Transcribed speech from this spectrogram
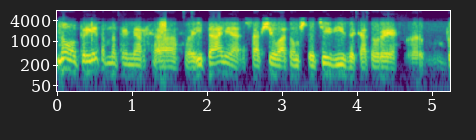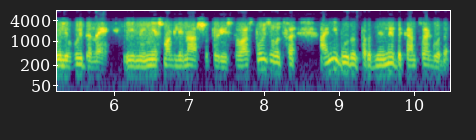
Но при этом, например, Италия сообщила о том, что те визы, которые э, были выданы, ими не смогли наши туристы воспользоваться, они будут продлены до конца года.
